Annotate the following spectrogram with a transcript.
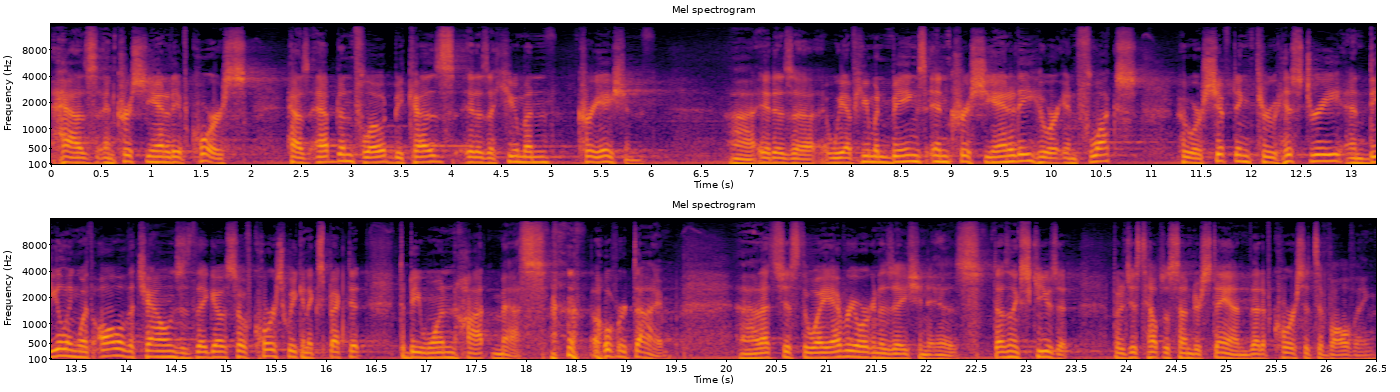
has, and Christianity, of course, has ebbed and flowed because it is a human creation. Uh, it is a, we have human beings in Christianity who are in flux, who are shifting through history and dealing with all of the challenges they go. So, of course, we can expect it to be one hot mess over time. Uh, that's just the way every organization is. Doesn't excuse it, but it just helps us understand that, of course, it's evolving.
